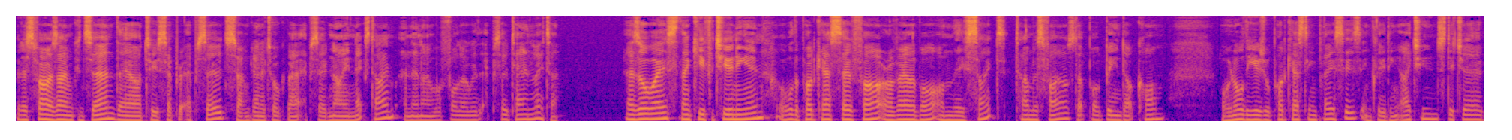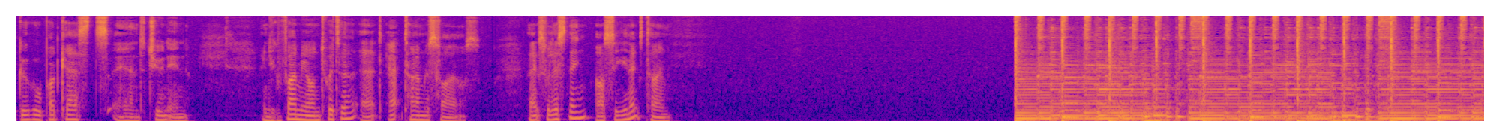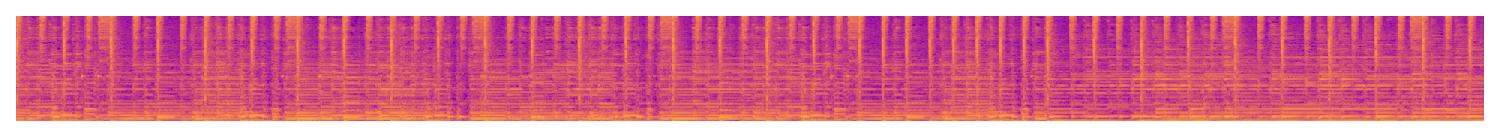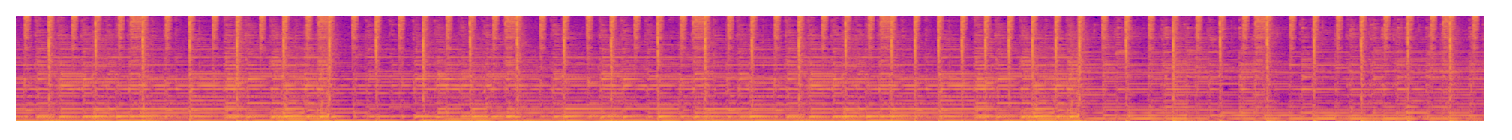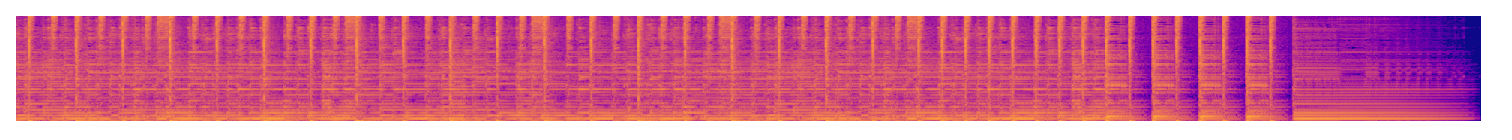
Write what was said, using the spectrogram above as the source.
But as far as I'm concerned, they are two separate episodes, so I'm going to talk about episode 9 next time, and then I will follow with episode 10 later. As always, thank you for tuning in. All the podcasts so far are available on the site, timelessfiles.podbean.com, or in all the usual podcasting places, including iTunes, Stitcher, Google Podcasts, and TuneIn and you can find me on Twitter at, at Timeless Files. Thanks for listening. I'll see you next time.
